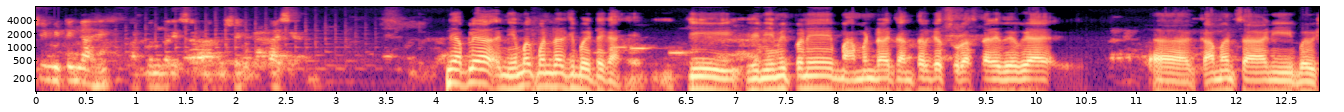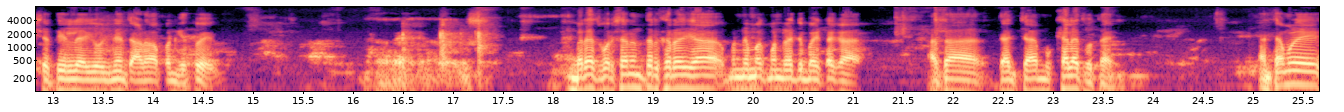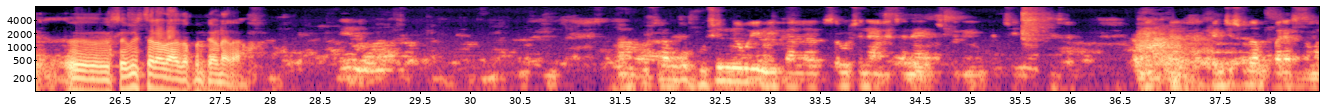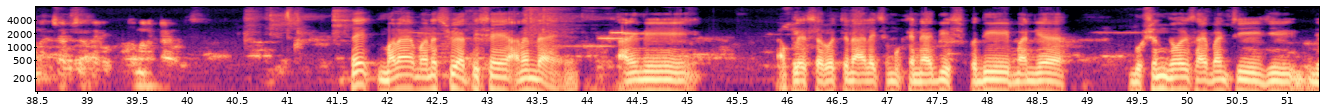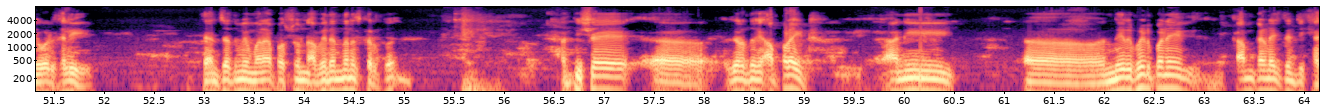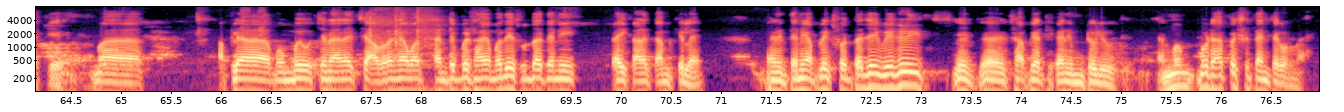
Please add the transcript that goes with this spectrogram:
ची मीटिंग आहे. पाटबंधारे आणि आपल्या नियामक मंडळाची बैठक आहे की हे नियमितपणे महामंडळाच्या अंतर्गत सुरू असणाऱ्या वेगवेगळ्या कामांचा आणि भविष्यातील योजनेचा आढावा आपण घेतोय. बऱ्याच वर्षानंतर खरं या नियामक मंडळाच्या बैठका आता त्यांच्या मुख्यालयात होत आहेत. आणि त्यामुळे सविस्तर आढावा आज आपण करणार आहोत. दुसरा म्हणजे भूषण गवई निकाल सर्वोच्च न्यायालयाच्या न्यायाधीशपदी त्यांची नियुक्ती झाली. त्यांची सुद्धा बऱ्याच प्रमाणात चर्चा झाली. तुम्हाला काय वाटतं? नाही मला मनस्वी अतिशय आनंद आहे. आणि मी आपले सर्वोच्च न्यायालयाचे मुख्य न्यायाधीशपदी मान्य भूषण गवई साहेबांची जी निवड झाली त्यांचं तुम्ही मनापासून अभिनंदनच करतोय. अतिशय जर तुम्ही अपराईट आणि निर्भीडपणे काम करण्याची त्यांची ख्याती आहे. म- आपल्या मुंबई उच्च न्यायालयाच्या औरंगाबाद खंडपीठामध्ये सुद्धा त्यांनी काही काळ काम केलं आहे आणि त्यांनी आपली एक स्वतःची वेगळी छाप या ठिकाणी उमटवली होती. आणि मग मोठ्या अपेक्षा त्यांच्याकडून आहे.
